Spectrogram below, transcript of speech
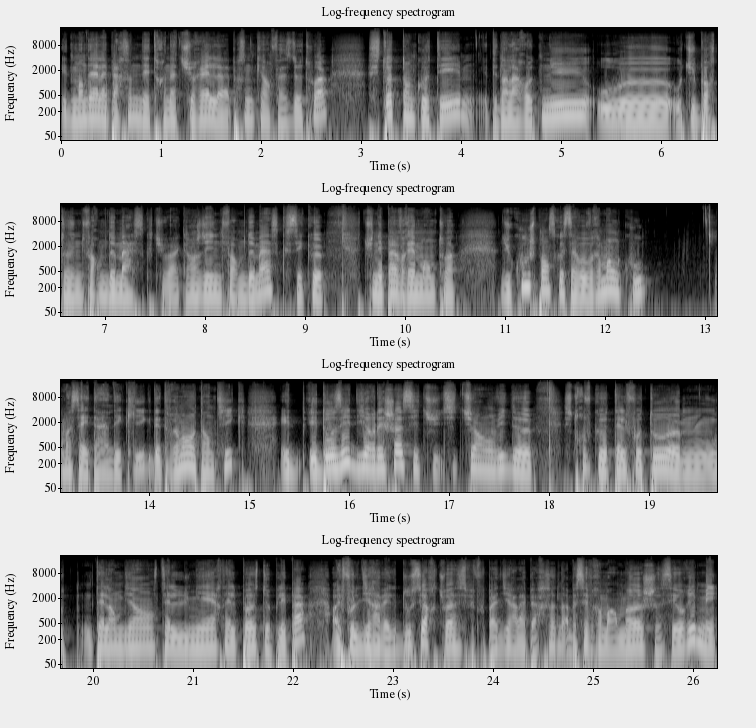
et demander à la personne d'être naturelle, à la personne qui est en face de toi, si toi de ton côté, t'es dans la retenue ou, euh, ou tu portes une forme de masque, tu vois. Quand je dis une forme de masque, c'est que tu n'es pas vraiment toi. Du coup, je pense que ça vaut vraiment le coup moi ça a été un déclic d'être vraiment authentique et, d'oser dire les choses si tu si tu as envie de si tu trouves que telle photo euh, ou telle ambiance telle lumière tel poste te plaît pas alors il faut le dire avec douceur tu vois il faut pas dire à la personne ah bah c'est vraiment moche c'est horrible mais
